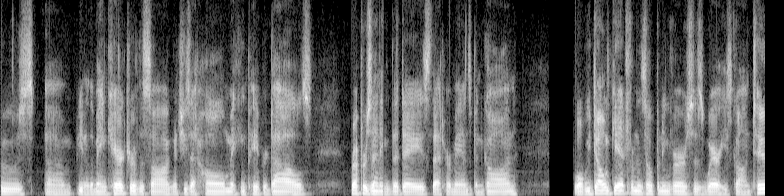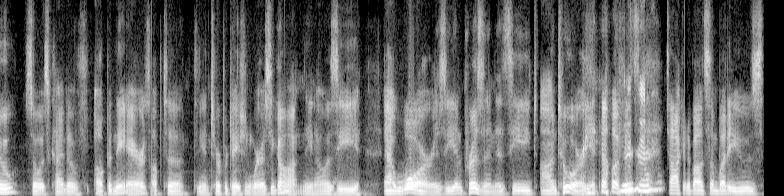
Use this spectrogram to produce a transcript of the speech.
who's um, you know the main character of the song, and she's at home making paper dolls, representing the days that her man's been gone. What we don't get from this opening verse is where he's gone to, so it's kind of up in the air. It's up to the interpretation. Where has he gone? You know, is he at war? Is he in prison? Is he on tour? You know, if it's Mhm. talking about somebody who's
